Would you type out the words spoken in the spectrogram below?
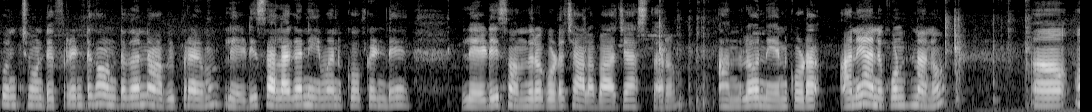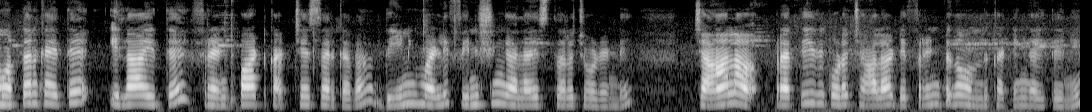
కొంచెం డిఫరెంట్గా ఉంటుందని నా అభిప్రాయం. లేడీస్ అలాగని ఏమనుకోకండి లేడీస్ అందరూ కూడా చాలా బాగా చేస్తారు. అందులో నేను కూడా అని అనుకుంటున్నాను. మొత్తానికైతే ఇలా అయితే ఫ్రంట్ పార్ట్ కట్ చేశారు కదా దీనికి మళ్ళీ ఫినిషింగ్ ఎలా ఇస్తారో చూడండి. చాలా ప్రతిదీ కూడా చాలా డిఫరెంట్గా ఉంది కటింగ్ అయితేని.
